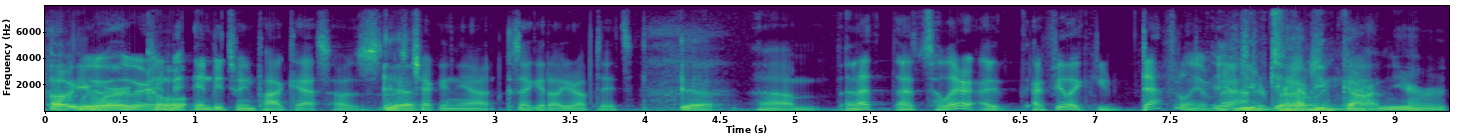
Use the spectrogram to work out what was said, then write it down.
Oh, you we were? We were Cool. in, in between podcasts. I was, I Yeah. checking you out because I get all your updates. Yeah. Um, and that that's hilarious. I, I feel like you definitely have mastered. You've, have you direction. gotten your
